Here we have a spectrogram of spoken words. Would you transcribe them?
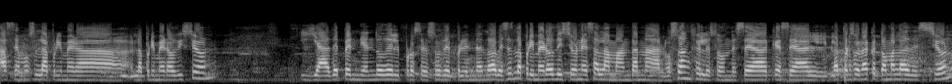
hacemos la primera, la primera audición. Y ya dependiendo del proceso, dependiendo, a veces la primera audición esa la mandan a Los Ángeles, donde sea que sea la persona que toma la decisión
